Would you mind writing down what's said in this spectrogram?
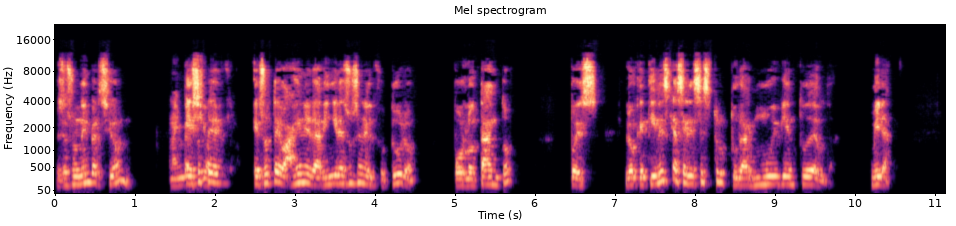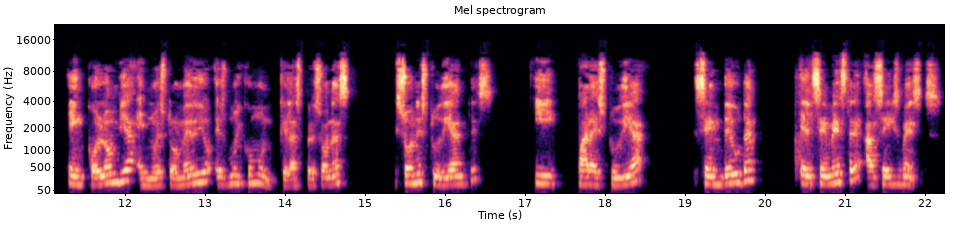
Eso es una inversión. Una inversión. Eso te, eso te va a generar ingresos en el futuro. Por lo tanto, pues lo que tienes que hacer es estructurar muy bien tu deuda. Mira, en Colombia, en nuestro medio, es muy común que las personas son estudiantes y para estudiar se endeudan el semestre a seis meses.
